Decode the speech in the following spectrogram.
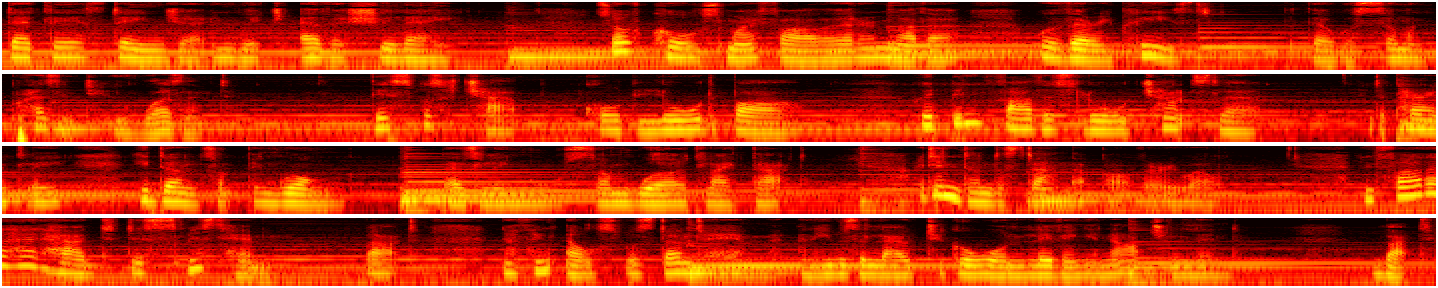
deadliest danger in which ever she lay. So, of course, my father and mother were very pleased, but there was someone present who wasn't. This was a chap called Lord Bar, who had been father's Lord Chancellor and apparently he'd done something wrong, embezzling or some word like that. I didn't understand that part very well. And father had had to dismiss him, but nothing else was done to him, and he was allowed to go on living in Archenland. But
